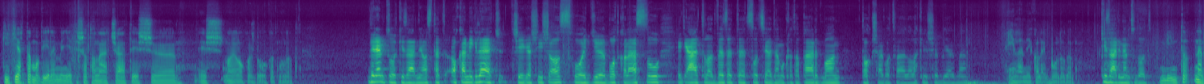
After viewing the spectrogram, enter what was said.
kikértem a véleményét és a tanácsát, és, és nagyon okos dolgokat mondott. De nem tudod kizárni azt, tehát akár még lehetséges is az, hogy Botka László egy általad vezetett szociáldemokrata pártban tagságot vállal a későbbiekben. Én lennék a legboldogabb. Kizárni nem tudod? Mint a, nem,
